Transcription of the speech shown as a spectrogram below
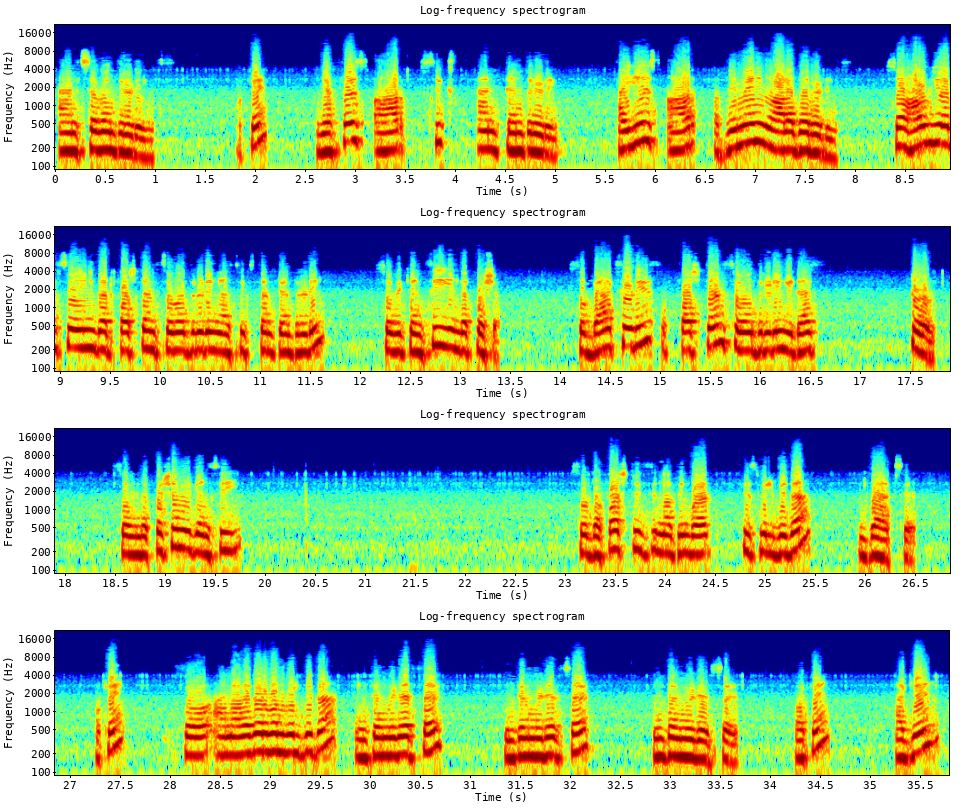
and seventh readings. Okay. FS are sixth and tenth reading. IS are remaining all other readings. So how we are saying that first and seventh reading and sixth and tenth reading? So we can see in the question. So back sight is first and seventh reading it has told. So in the question we can see. So the first is nothing but this will be the back sight. Okay. So another one will be the intermediate sight, intermediate sight, intermediate sight. Okay. Again,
